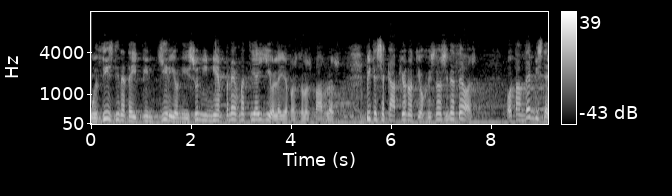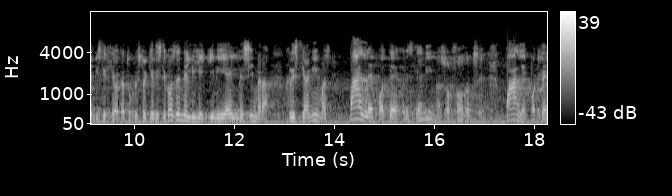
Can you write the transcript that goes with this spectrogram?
ουδείς δίνεται υπήν Κύριον Ιησούν ή μια πνεύματι Αγίο λέει ο Απόστολος Παύλος. Πείτε σε κάποιον ότι ο Χριστός είναι Θεός. Όταν δεν πιστεύει στη θεότητα του Χριστού και δυστυχώς δεν είναι λίγοι εκείνοι οι Έλληνες σήμερα χριστιανοί μας πάλε ποτέ χριστιανοί μας ορθόδοξοι πάλε ποτέ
